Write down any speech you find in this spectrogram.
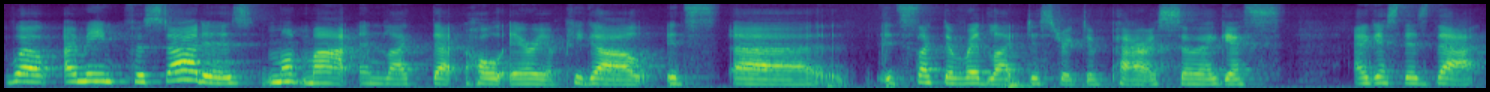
well, I mean, for starters, Montmartre and like that whole area, Pigalle, it's uh, it's like the red light district of Paris. So I guess, I guess there's that.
